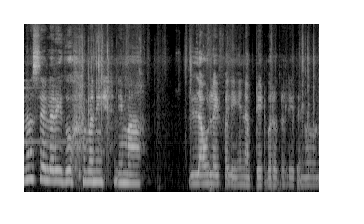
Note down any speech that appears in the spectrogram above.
ನಮಸ್ತೆ ಎಲ್ಲರಿಗೂ. ಬನ್ನಿ, ನಿಮ್ಮ ಲವ್ ಲೈಫಲ್ಲಿ ಏನು ಅಪ್ಡೇಟ್ ಬರೋದ್ರಲ್ಲಿ ಇದೆ ನೋಡೋಣ.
